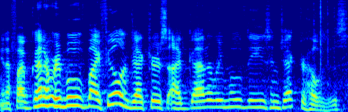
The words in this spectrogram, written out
And if I'm going to remove my fuel injectors, I've got to remove these injector hoses.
